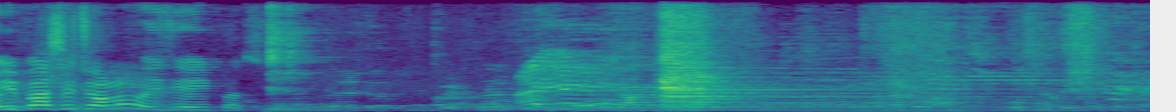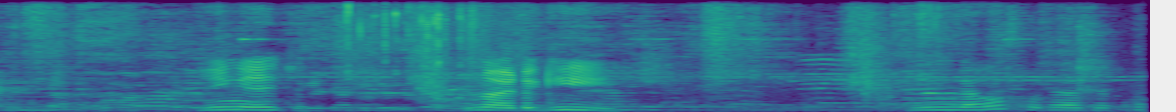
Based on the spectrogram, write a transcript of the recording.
ওই পাশে চলো, ওই যে এই পাশে। হিং এই তো না, এটা ঘি। হিং দেখো, কোথায় আছে একটা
